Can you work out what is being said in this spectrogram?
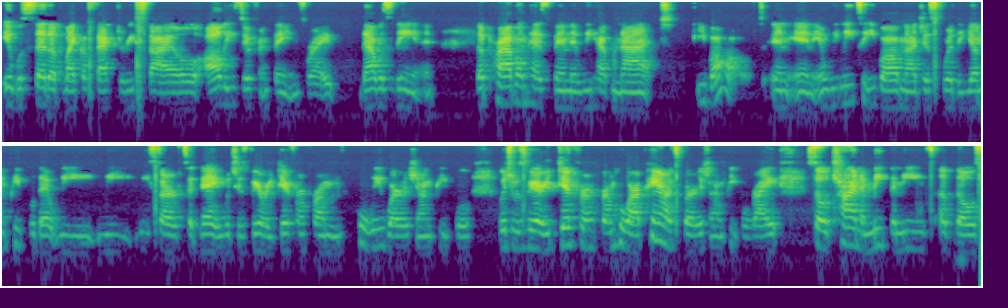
it was set up like a factory style, all these different things, right? That was then. The problem has been that we have not evolved. And, and and we need to evolve not just for the young people that we we we serve today which is very different from who we were as young people which was very different from who our parents were as young people right? So trying to meet the needs of those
